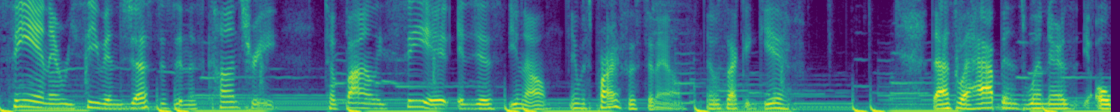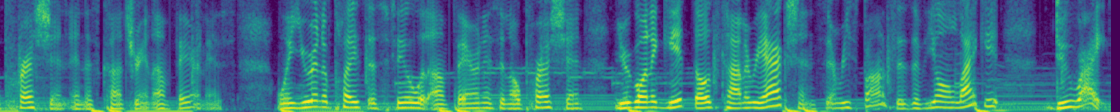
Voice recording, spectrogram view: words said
seeing and receiving justice in this country to finally see it, it just, you know, it was priceless to them. It was like a gift. That's what happens when there's oppression in this country and unfairness. When you're in a place that's filled with unfairness and oppression, you're going to get those kind of reactions and responses. If you don't like it, do right.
